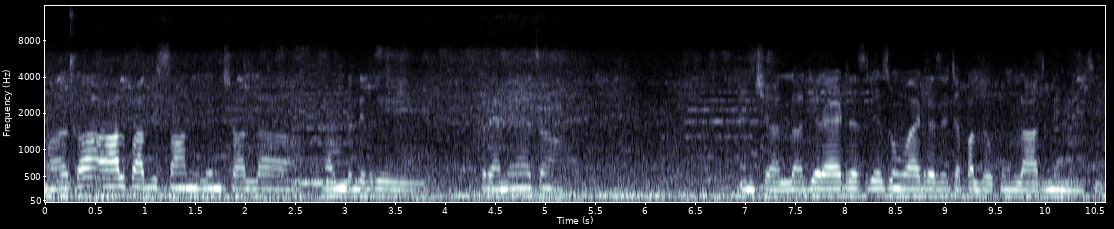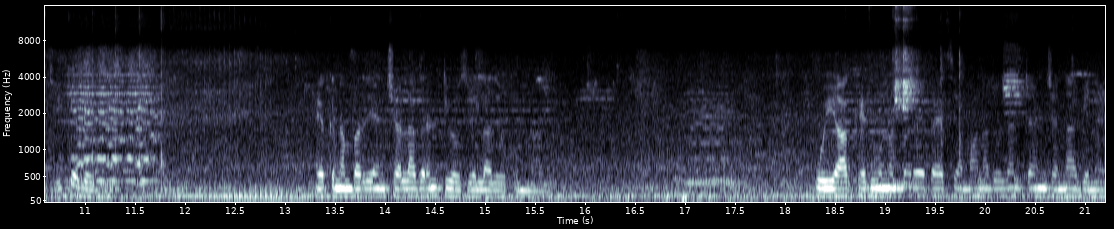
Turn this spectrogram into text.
مارکا آل پاکستان جی انشاءاللہ ہوم ڈلیوری کریں ایسا انشاءاللہ جرا ایڈریس ریزوں وہ ایڈریس چپل دھوکوں لازمی مل سی ٹھیک ہے دیکھیں ایک نمبر دے انشاءاللہ گارنٹی ہو سی اللہ دے حکم نال کوئی آکھے دو نمبر ہے، پیسے امانت ہو جان ٹینشن نہ گنے۔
